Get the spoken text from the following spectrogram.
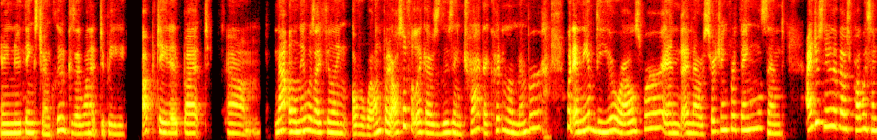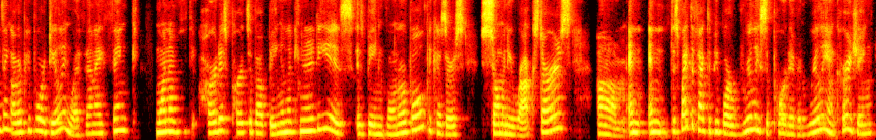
any new things to include because I want it to be updated. But um, not only was I feeling overwhelmed, but I also felt like I was losing track. I couldn't remember what any of the URLs were, and and I was searching for things, and I just knew that that was probably something other people were dealing with. And I think one of the hardest parts about being in the community is is being vulnerable because there's so many rock stars um, and and despite the fact that people are really supportive and really encouraging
